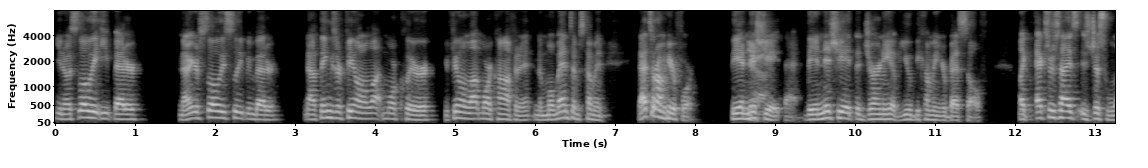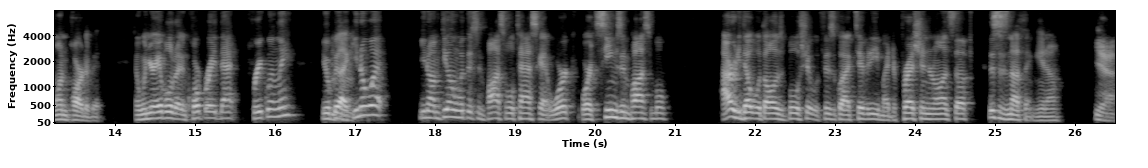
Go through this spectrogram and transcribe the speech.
you know, slowly eat better. Now you're slowly sleeping better. Now things are feeling a lot more clearer. You're feeling a lot more confident and the momentum's coming. That's what I'm here for. They initiate that. They initiate the journey of you becoming your best self. Like exercise is just one part of it. And when you're able to incorporate that frequently, you'll be like, Mhm. you know what? You know, I'm dealing with this impossible task at work, or it seems impossible. I already dealt with all this bullshit with physical activity, my depression, and all that stuff. This is nothing, you know. Yeah.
